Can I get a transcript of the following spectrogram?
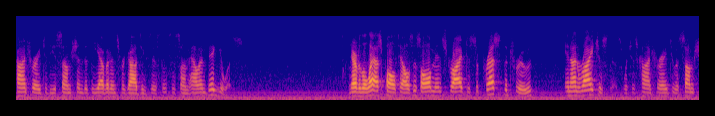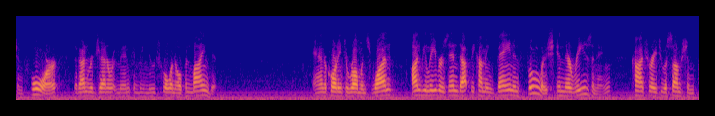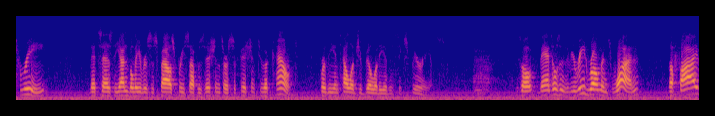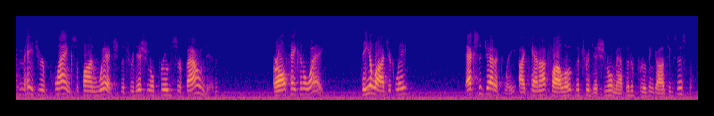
contrary to the assumption that the evidence for God's existence is somehow ambiguous. Nevertheless, Paul tells us all men strive to suppress the truth in unrighteousness, which is contrary to assumption 4 that unregenerate men can be neutral and open minded. And according to Romans 1, unbelievers end up becoming vain and foolish in their reasoning, contrary to Assumption 3 that says the unbeliever's espoused presuppositions are sufficient to account for the intelligibility of his experience. So Van Til says if you read Romans 1, the five major planks upon which the traditional proofs are founded are all taken away. Theologically, exegetically, I cannot follow the traditional method of proving God's existence.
